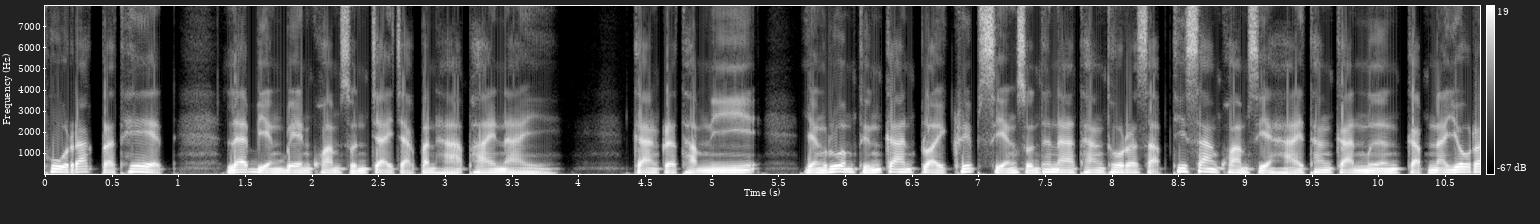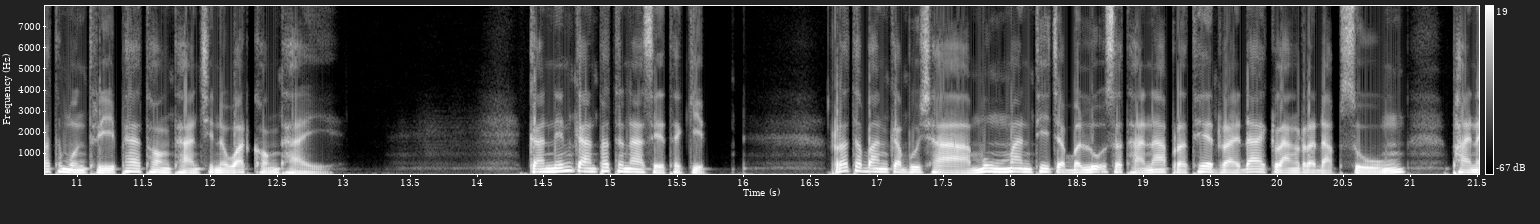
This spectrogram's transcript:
ผู้รักประเทศ และเบี่ยงเบนความสนใจจากปัญหาภายใน การกระทำนี้ยังรวมถึงการปล่อยคลิปเสียงสนทนาทางโทรศัพท์ที่สร้างความเสียหายทางการเมืองกับนายกรัฐมนตรีแพทองทานชินวัตรของไทย การเน้นการพัฒนาเศรษฐกิจ รัฐบาลกัมพูชามุ่งมั่นที่จะบรรลุสถานะประเทศรายได้กลางระดับสูง ภายใน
